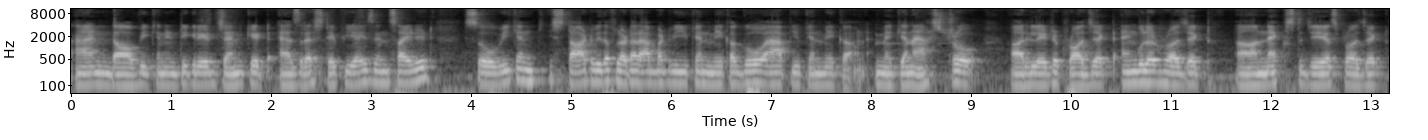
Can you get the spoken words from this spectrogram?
and uh, we can integrate genkit as rest apis inside it. So we can start with a flutter app but we, you can make a go app you can make a make an astro uh, related project angular project uh, next js project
